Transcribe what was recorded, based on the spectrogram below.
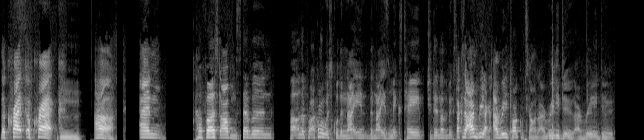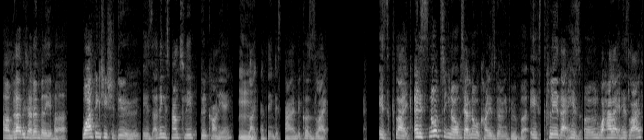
the crack of crack. Mm. Ah, and her first album, Seven. Her other, pro- I can't remember what it's called, the nineteen, the nineties mixtape. She did another mix. Like I said, I'm really, like, I really fuck with Teyana. I really do. I really do. Um, but that said, I don't believe her. What I think she should do is, I think it's time to leave good Kanye. Mm. Like, I think it's time because, like, it's like, and it's not, you know, obviously I don't know what Kanye's going through, but it's clear that his own wahala in his life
